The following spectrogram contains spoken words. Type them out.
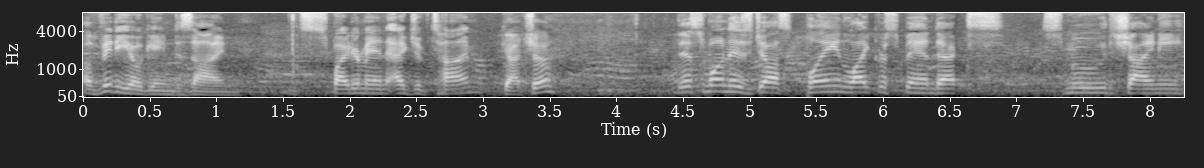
a video game design Spider-Man Edge of Time. Gotcha. This one is just plain lycra spandex, smooth, shiny,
